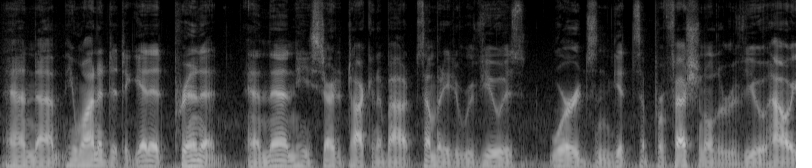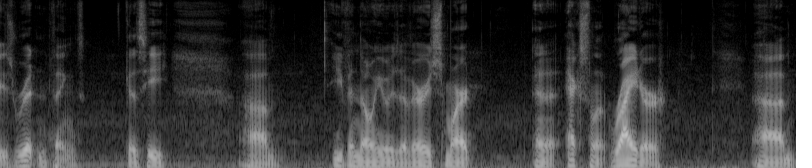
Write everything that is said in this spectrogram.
and um, he wanted it to get it printed. And then he started talking about somebody to review his words and get a professional to review how he's written things, because he, um, even though he was a very smart and an excellent writer, um,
